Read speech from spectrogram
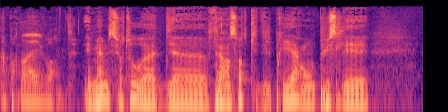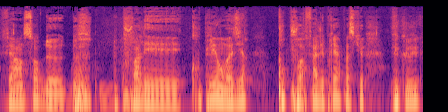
important d'aller le voir. Et même surtout euh, de faire en sorte que les prières, on puisse les faire en sorte de, de, de pouvoir les coupler, on va dire, pour pouvoir faire les prières. Parce que vu que, vu que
